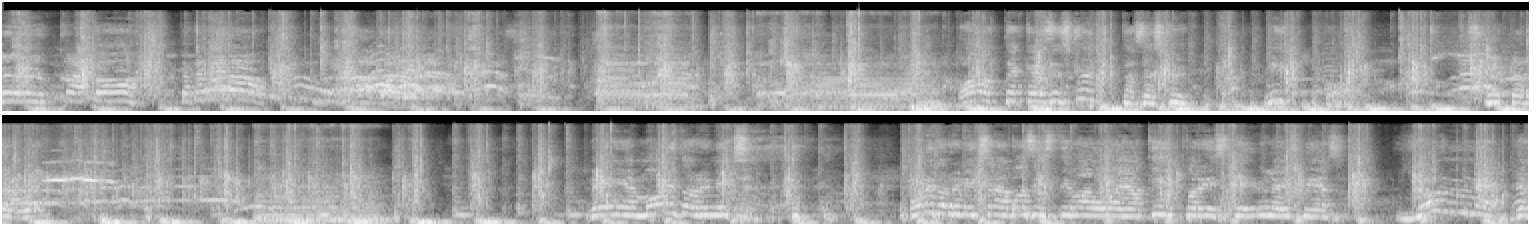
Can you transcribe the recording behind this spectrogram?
myy, kato! Katarina! Oot tekee se skyttä, se skyttä. Mikko. Skyttä the great. Meidän monitorimiks... Monitorimiksaaja, basisti, laulaja, kiipparisti, yleismies Jonne ja,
